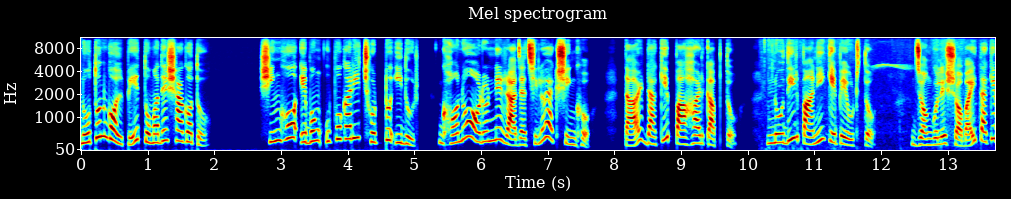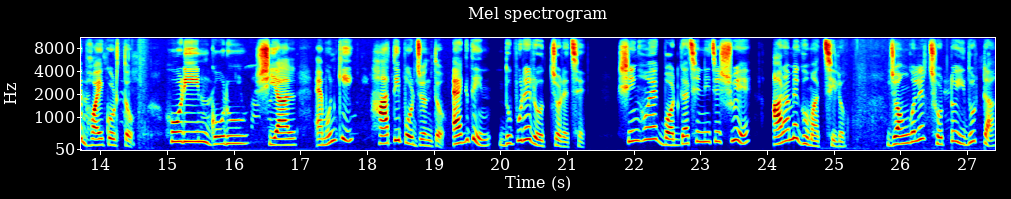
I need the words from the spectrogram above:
নতুন গল্পে তোমাদের স্বাগত। সিংহ এবং উপকারী ছোট্ট ইঁদুর। ঘন অরণ্যের রাজা ছিল এক সিংহ। তার ডাকে পাহাড় কাঁপত। নদীর পানি কেঁপে উঠত। জঙ্গলের সবাই তাকে ভয় করত। হরিণ, গরু, শিয়াল, এমনকি হাতি পর্যন্ত। একদিন দুপুরে রোদ চড়েছে। সিংহ এক বটগাছের নিচে শুয়ে আরামে ঘুমাচ্ছিল। জঙ্গলের ছোট্ট ইঁদুরটা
